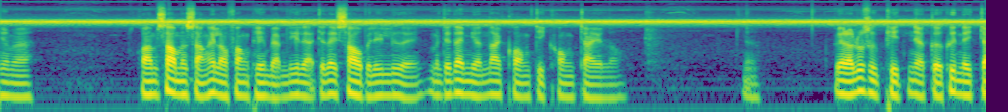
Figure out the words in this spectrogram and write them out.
ใช่ไหมความเศร้ามันสั่งให้เราฟังเพลงแบบนี้แหละ จะได้เศร้าไปเรื่อยๆ มันจะได้มีอำนาจคลองจิตคลองใจเรานะเวลารู้สึกผิดเนี่ยเกิดขึ้นในใจ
